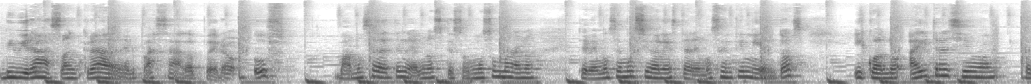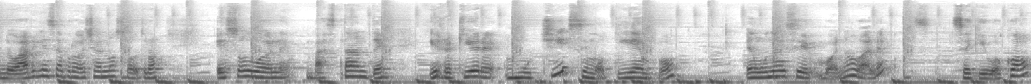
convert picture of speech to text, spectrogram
vivirás anclada en el pasado. Pero, uff, vamos a detenernos que somos humanos, tenemos emociones, tenemos sentimientos. Y cuando hay traición, cuando alguien se aprovecha de nosotros, eso duele bastante y requiere muchísimo tiempo en uno decir, bueno, vale, se equivocó,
